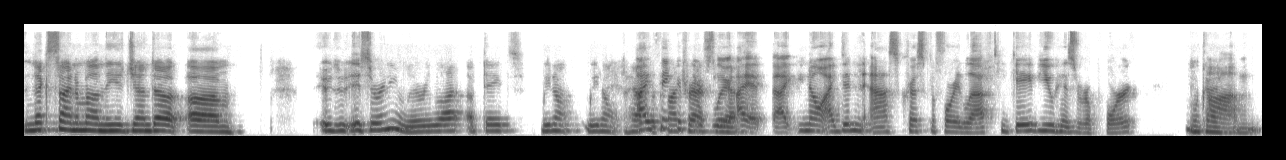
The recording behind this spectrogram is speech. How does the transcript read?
next item on the agenda, um, is, is there any Leary lot updates? We don't, we don't have I the think if contract yet. I, I, you know, I didn't ask Chris before he left. He gave you his report. Okay, Um,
